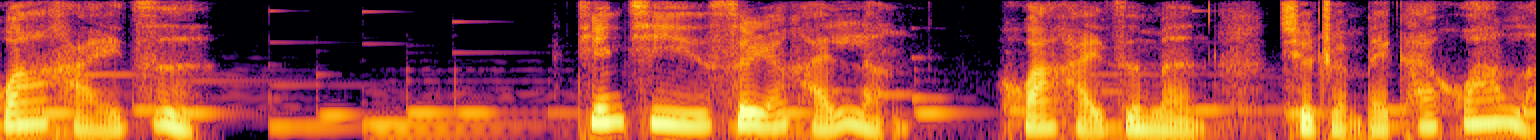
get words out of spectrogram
花孩子。天气虽然还冷，花孩子们却准备开花了。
